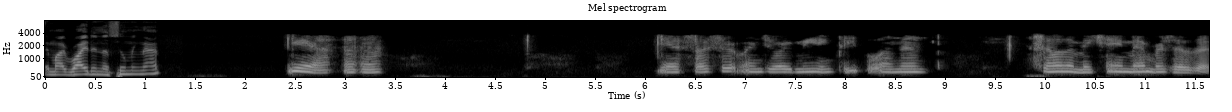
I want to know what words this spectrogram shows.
am I right in assuming that? Yeah. Uh huh. Yes, I certainly enjoyed meeting people, and then some of them became members of the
